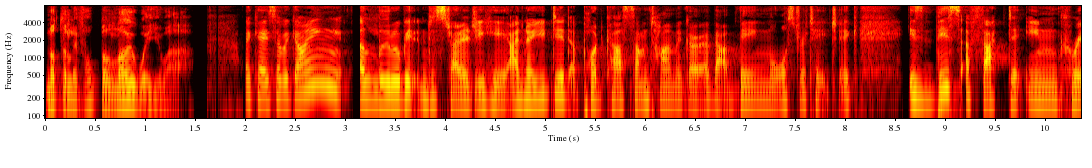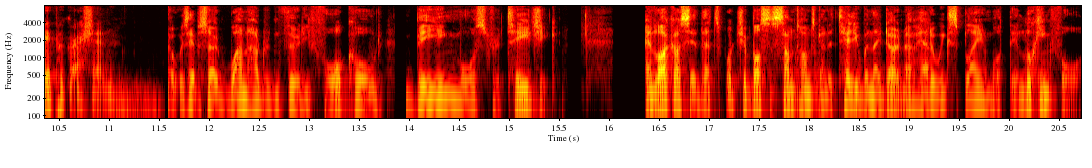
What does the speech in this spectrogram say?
not the level below where you are. Okay, so we're going a little bit into strategy here. I know you did a podcast some time ago about being more strategic. Is this a factor in career progression? It was episode 134 called Being More Strategic. And like I said, that's what your boss is sometimes going to tell you when they don't know how to explain what they're looking for.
